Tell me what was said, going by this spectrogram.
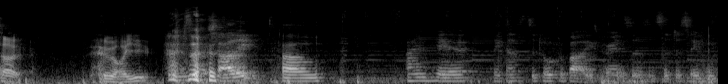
So, who are you? Charlie. Um, I'm here, I guess, to talk about experiences as a disabled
